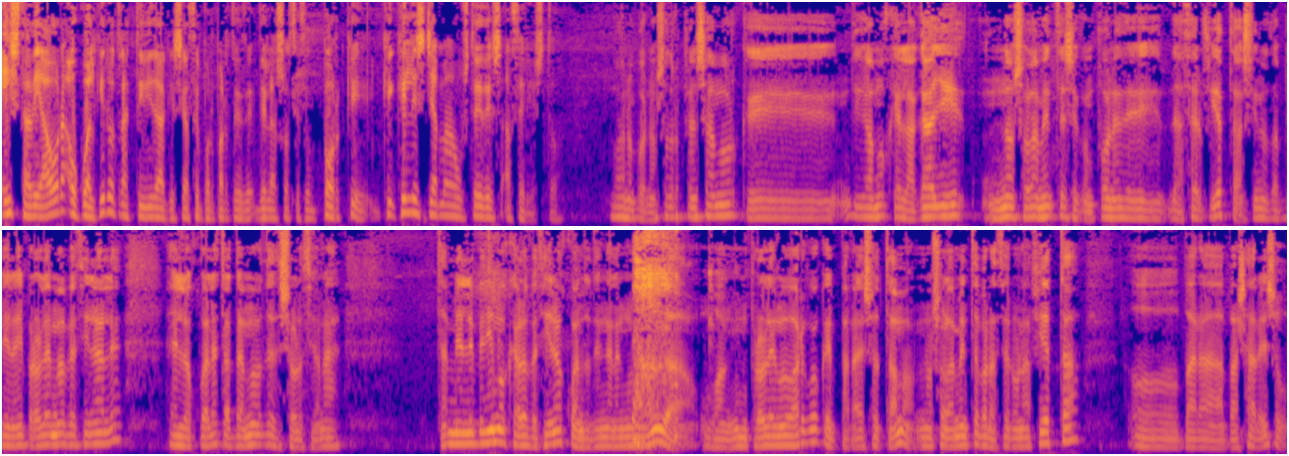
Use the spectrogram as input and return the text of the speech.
esta de ahora o cualquier otra actividad que se hace por parte de, la asociación? ¿Por qué? qué? qué les llama a ustedes a hacer esto? Bueno, pues nosotros pensamos que, digamos que la calle no solamente se compone de, de, hacer fiestas, sino también hay problemas vecinales en los cuales tratamos de solucionar. También le pedimos que a los vecinos, cuando tengan alguna duda o algún problema o algo, que para eso estamos, no solamente para hacer una fiesta o para pasar eso.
